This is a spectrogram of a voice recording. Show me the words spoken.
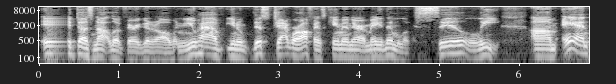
It, it, does not look very good at all. When you have, you know, this Jaguar offense came in there and made them look silly. Um, and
